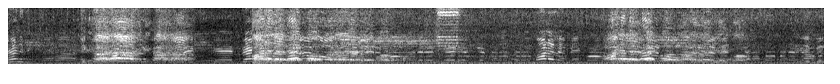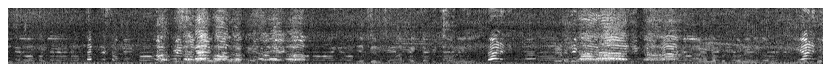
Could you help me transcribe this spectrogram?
ಹೇಳಿದಿದ್ದಾರ ತಪ್ಪಿಸಬೇಕು ಎಪಿಎಂಸಿ ಮಾರ್ಕೆಟ್ ಬಿಟ್ಕೊಂಡೇನೆ ಹೇಳಿದಿದ್ದಾರೆ ಯಾರನ್ನ ಬಿಟ್ಕೊಂಡೇನಿದಲ್ಲ ಹೇಳಿ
